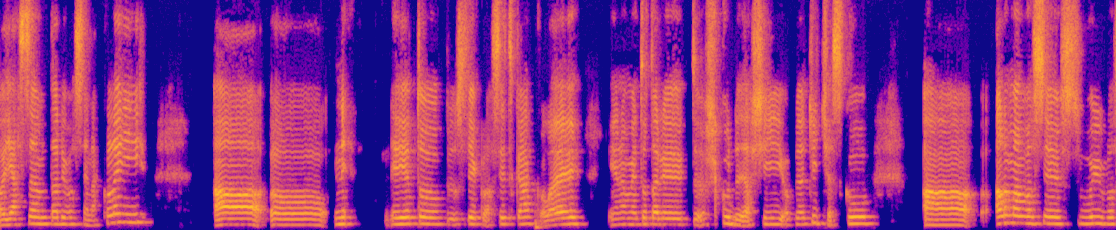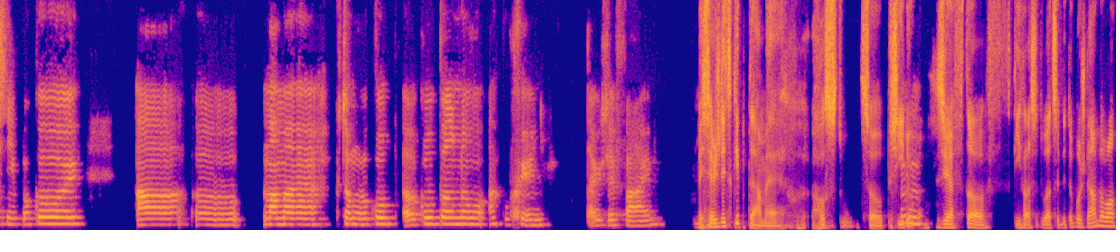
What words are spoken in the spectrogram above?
já jsem tady vlastně na kolejích a ne, je to prostě klasická kolej, jenom je to tady trošku dražší oproti Česku, a, ale mám vlastně svůj vlastní pokoj a uh, máme k tomu koup, koupelnu a kuchyň, takže fajn my se vždycky ptáme hostů, co přijdou. Mm-hmm. Že v, to, v téhle situaci by to možná bylo,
